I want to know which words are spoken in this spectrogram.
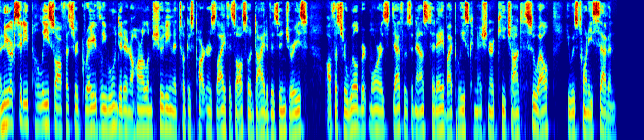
A New York City police officer gravely wounded in a Harlem shooting that took his partner's life has also died of his injuries. Officer Wilbert Mora's death was announced today by Police Commissioner Keechant Sewell. He was 27.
